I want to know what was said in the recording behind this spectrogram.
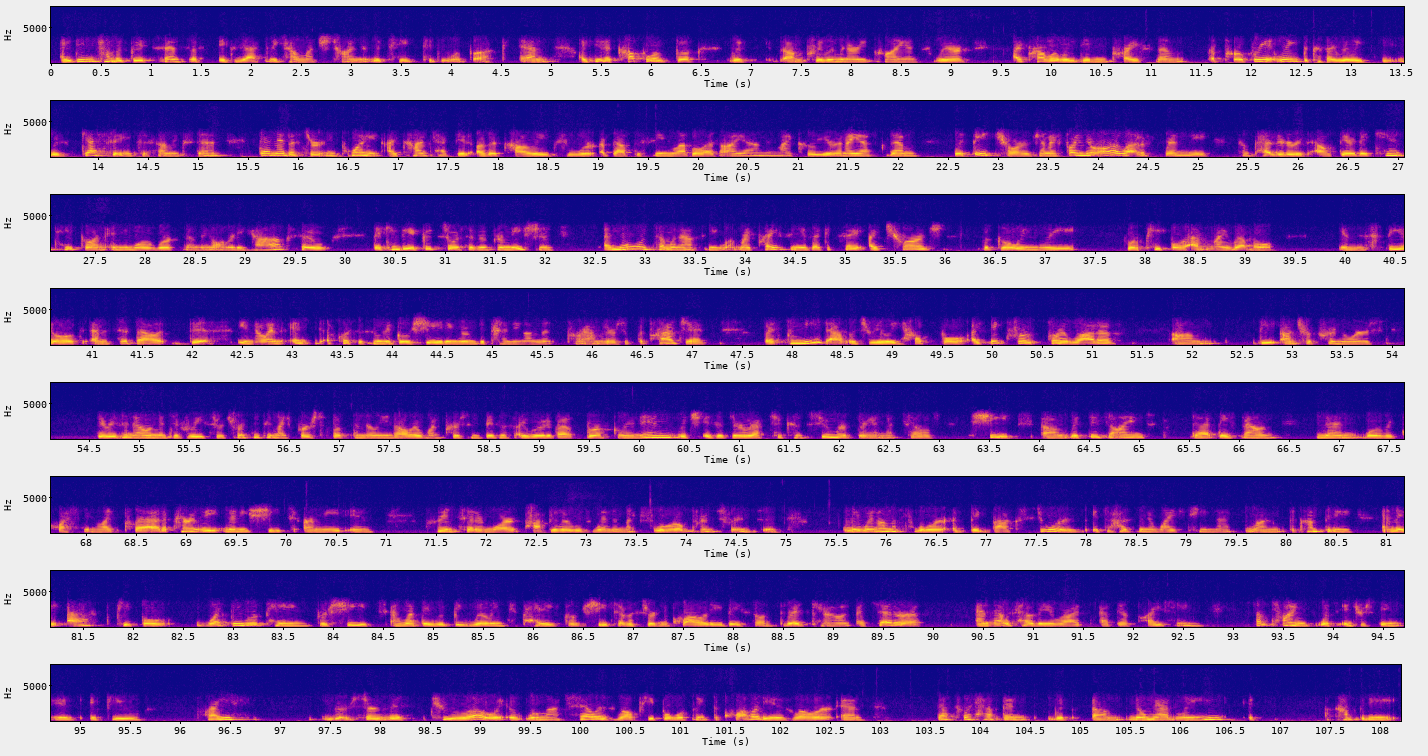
I didn't have a good sense of exactly how much time it would take to do a book. And I did a couple of books with um, preliminary clients where I probably didn't price them appropriately because I really was guessing to some extent. Then at a certain point, I contacted other colleagues who were about the same level as I am in my career, and I asked them what they charge. And I find there are a lot of friendly competitors out there. They can't take on any more work than they already have. So they can be a good source of information. And then when someone asks me what my pricing is, I could say I charge the going rate for people at my level in this field, and it's about this, you know, and, and of course there's some negotiating room depending on the parameters of the project. But for me, that was really helpful. I think for, for a lot of um, the entrepreneurs, there is an element of research. For instance, in my first book, The Million Dollar One Person Business, I wrote about Brooklinen, which is a direct to consumer brand that sells sheets um, with designs that they found men were requesting, like plaid. Apparently, many sheets are made in prints that are more popular with women, like floral prints, for instance. And they went on the floor of big box stores. It's a husband and wife team that run the company. And they asked people what they were paying for sheets and what they would be willing to pay for sheets of a certain quality based on thread count, etc. And that was how they arrived at their pricing. Sometimes what's interesting is if you price your service too low, it will not sell as well. People will think the quality is lower. And that's what happened with um, Nomad Lane. It's a company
